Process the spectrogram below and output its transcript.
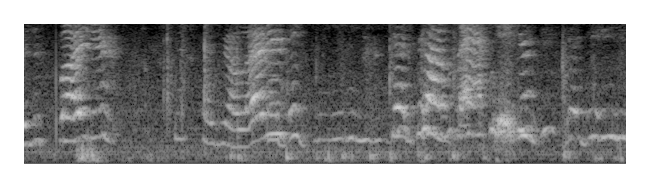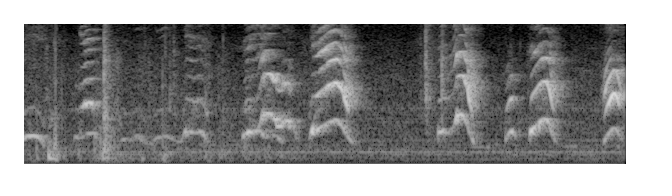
It's a spider. Have you ready? Come back here. Sidra, look there. Sidra, look there. Huh?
